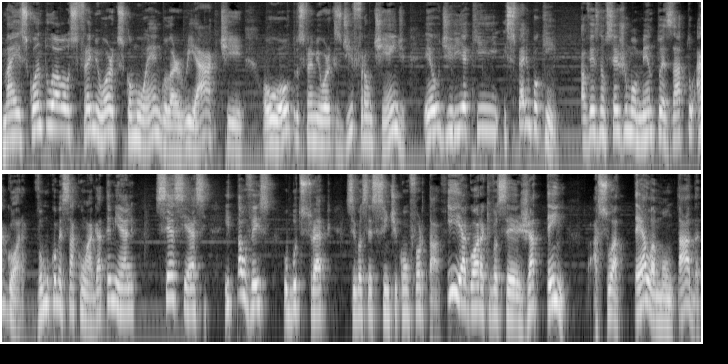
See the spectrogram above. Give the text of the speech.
Mas quanto aos frameworks como Angular, React ou outros frameworks de front-end, eu diria que espere um pouquinho. Talvez não seja o momento exato agora. Vamos começar com HTML, CSS e talvez o Bootstrap, se você se sentir confortável. E agora que você já tem a sua tela montada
